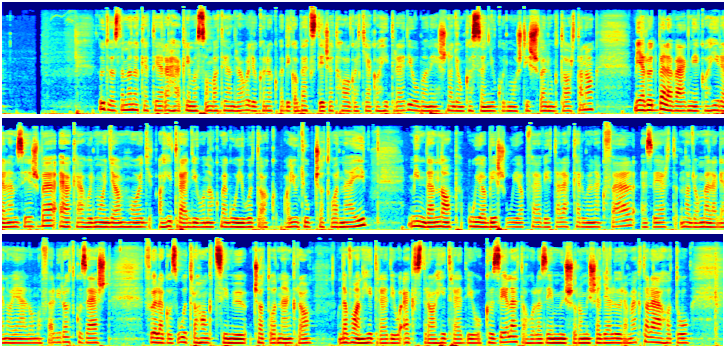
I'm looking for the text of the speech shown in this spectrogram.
Üdvözlöm Önöket, én Rehák Rima Szombati Andrea vagyok, Önök pedig a Backstage-et hallgatják a Hit Radio-ban, és nagyon köszönjük, hogy most is velünk tartanak. Mielőtt belevágnék a hírelemzésbe, el kell, hogy mondjam, hogy a Hit Radio-nak megújultak a YouTube csatornái, minden nap újabb és újabb felvételek kerülnek fel, ezért nagyon melegen ajánlom a feliratkozást, főleg az Ultrahang című csatornánkra, de van Hit Radio Extra, Hit Radio közélet, ahol az én műsorom is egyelőre megtalálható,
